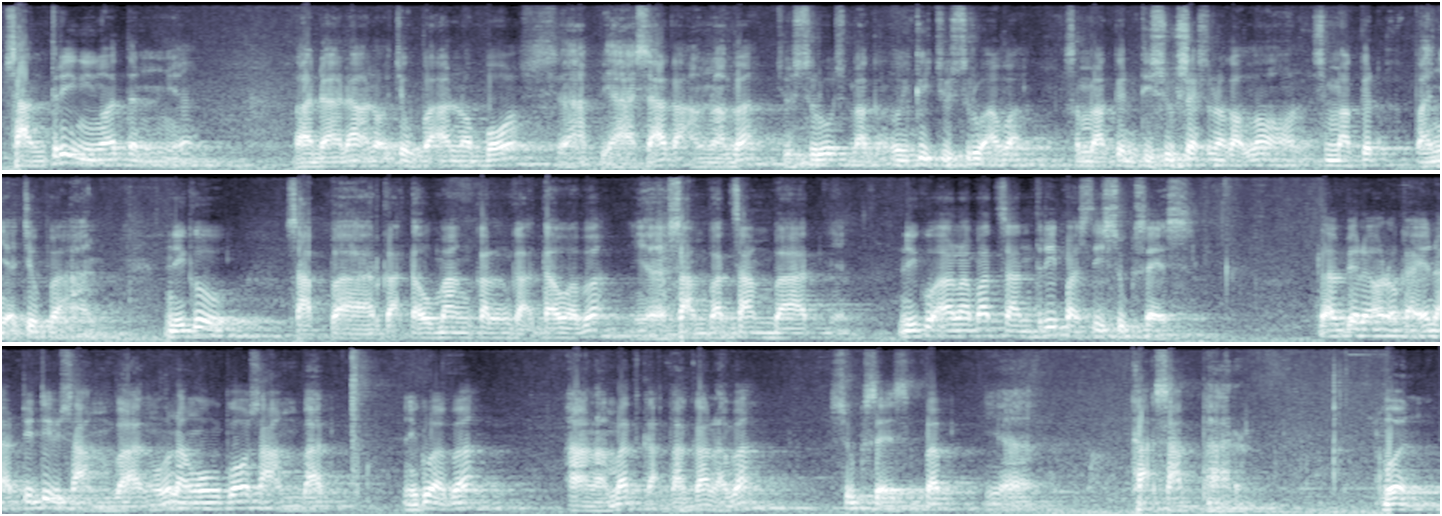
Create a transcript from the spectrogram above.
Santri ngoten ya. Kadang-kadang anak cobaan apa ya, biasa kak apa. Justru semakin oh, justru apa semakin disukses Allah semakin banyak cobaan niku sabar gak tahu mangkal gak tahu apa. Ya sambat-sambat. Ya. niku alamat santri pasti sukses. Tapi kalau orang kayak enak titik sambat. Nanggung tua sambat. Niku apa? Alamat gak bakal apa? Sukses. Sebab ya gak sabar. Pun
